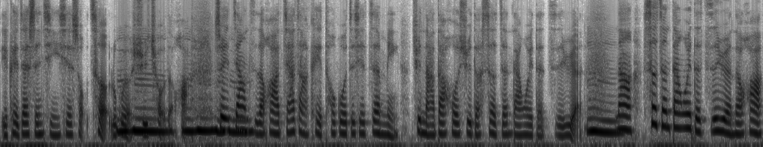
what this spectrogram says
也可以再申请一些手册，如果有需求的话。所以这样子的话，家长可以透过这些证明去拿到后续的社政单位的资源。嗯，那社政单位的资源的话，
